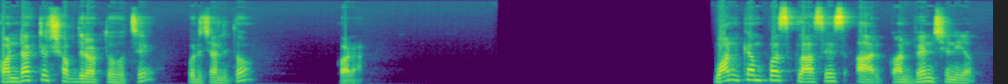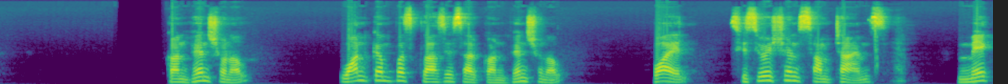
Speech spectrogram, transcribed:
কন্ডাক্টেড শব্দের অর্থ হচ্ছে পরিচালিত করা ওয়ান ক্যাম্পাস ক্লাসেস আর conventional conventional one campus classes are conventional, while situations sometimes make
